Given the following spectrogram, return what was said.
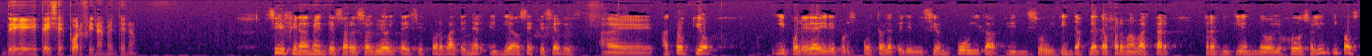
de Teis Sport finalmente, ¿no? Sí, finalmente se resolvió y Teis Sport va a tener enviados especiales eh, a, Tokio y por el aire, por supuesto, la televisión pública en sus distintas plataformas va a estar transmitiendo los Juegos Olímpicos.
